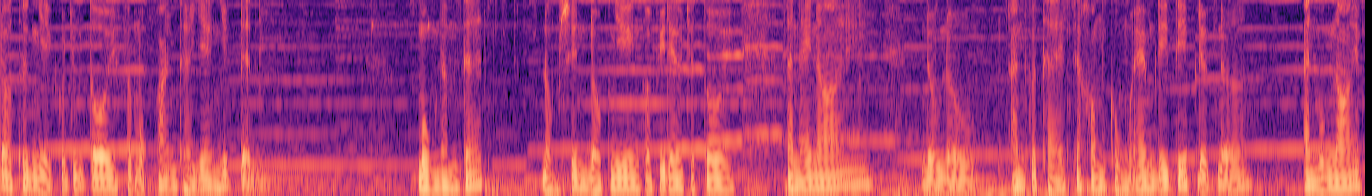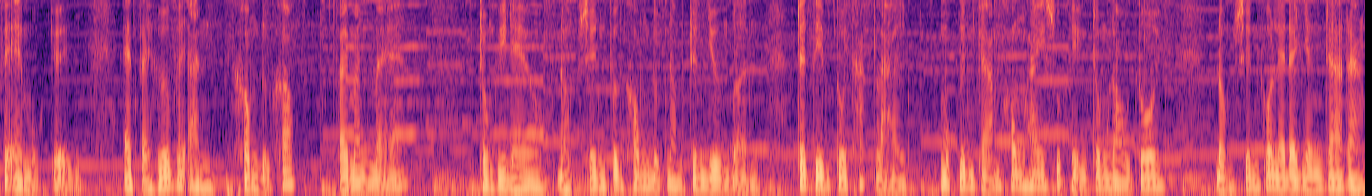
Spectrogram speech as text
đo thân nhiệt của chúng tôi vào một khoảng thời gian nhất định. Mùng năm Tết, đồng sinh đột nhiên gọi video cho tôi. Anh ấy nói, nụ nụ, anh có thể sẽ không cùng em đi tiếp được nữa. Anh muốn nói với em một chuyện, em phải hứa với anh, không được khóc, phải mạnh mẽ. Trong video, đồng sinh vẫn không được nằm trên giường bệnh, trái tim tôi thắt lại, một linh cảm không hay xuất hiện trong đầu tôi. Đồng sinh có lẽ đã nhận ra rằng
